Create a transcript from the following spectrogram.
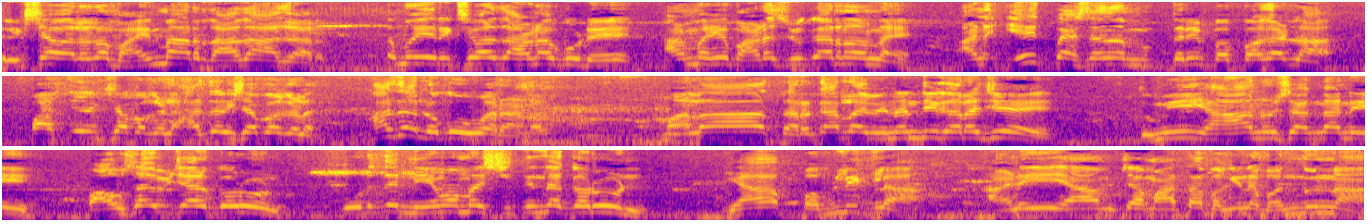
रिक्षावाल्याला फाईन मार दहा दहा हजार. तर मग हे रिक्षावाला जाणार कुठे? आणि मग हे भाडं स्वीकारणार नाही. आणि एक पॅसेंजर तरी ब- पकडला. पाचशे रिक्षा पकडला हजार रिक्षा पकडला. हजार लोक उभं राहणार. मला सरकारला विनंती करायची आहे. तुम्ही ह्या अनुषंगाने पावसा विचार करून कुठे नियमामध्ये शिथिलता करून ह्या पब्लिकला आणि ह्या आमच्या माता भगिनी बंधूंना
